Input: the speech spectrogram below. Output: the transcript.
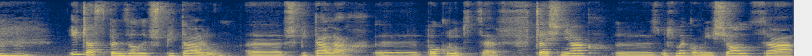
Mhm i czas spędzony w szpitalu, e, w szpitalach e, pokrótce. Wcześniak e, z ósmego miesiąca,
